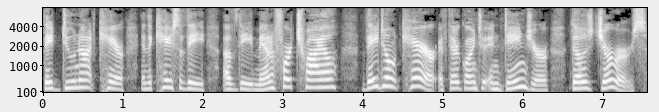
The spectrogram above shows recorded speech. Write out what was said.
They do not care. In the case of the of the Manafort trial, they don't care if they're going to endanger those jurors.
